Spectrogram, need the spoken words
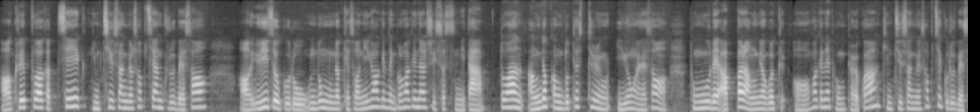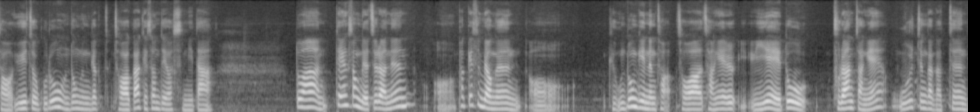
어, 그래프와 같이 김치 유산균을 섭취한 그룹에서 어, 유의적으로 운동 능력 개선이 확인된 걸 확인할 수 있었습니다. 또한 악력 강도 테스트를 이용해서 동물의 앞발 악력을 어, 확인해 본 결과 김치 유산균 섭취 그룹에서 유의적으로 운동 능력 저하가 개선되었습니다. 또한 퇴행성 뇌질환은 어, 파킨슨병은 어, 그 운동 기능 저하 장애 이외에도 불안 장애, 우울증과 같은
